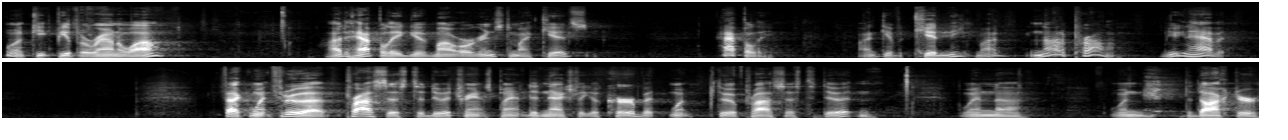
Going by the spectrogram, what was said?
We want to keep people around a while. I'd happily give my organs to my kids. Happily. I'd give a kidney. I'd, not a problem. You can have it. In fact, went through a process to do a transplant. Didn't actually occur, but went through a process to do it. And when, uh, when the doctor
